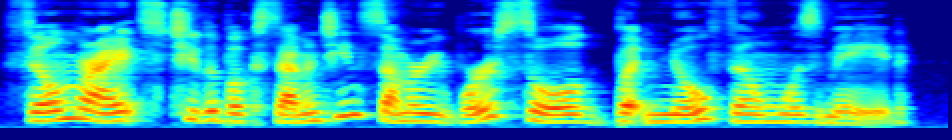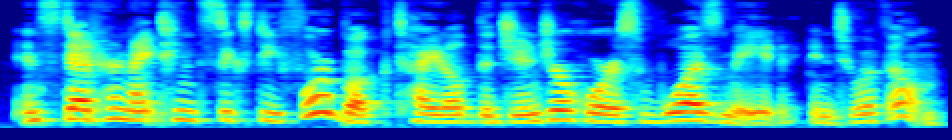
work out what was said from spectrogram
Film rights to the book 17th Summer were sold, but no film was made. Instead, her 1964 book titled The Ginger Horse was made into a film.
